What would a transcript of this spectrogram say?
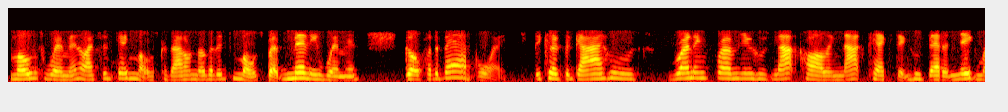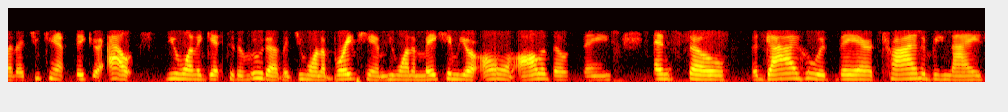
most women, or I should say most, because I don't know that it's most, but many women go for the bad boy because the guy who's running from you, who's not calling, not texting, who's that enigma that you can't figure out, you want to get to the root of it. You want to break him. You want to make him your own. All of those things, and so the guy who is there trying to be nice,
